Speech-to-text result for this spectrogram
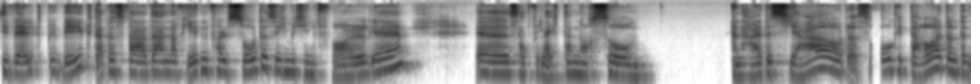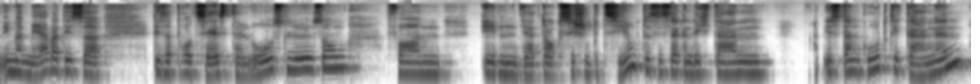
die Welt bewegt, aber es war dann auf jeden Fall so, dass ich mich in Folge, äh, es hat vielleicht dann noch so ein halbes Jahr oder so gedauert und dann immer mehr war dieser, dieser Prozess der Loslösung von eben der toxischen Beziehung. Das ist eigentlich dann, ist dann gut gegangen.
